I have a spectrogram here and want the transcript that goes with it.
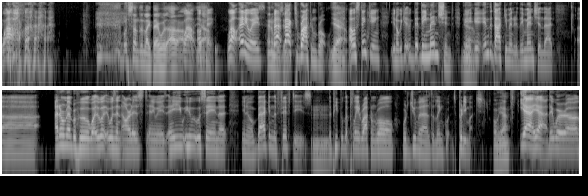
wow. or something like that. Was I, I- wow. yeah. Okay. Well, anyways, ba- Anyways, yeah. back to rock and roll. Yeah. I was thinking, you know, because th- they mentioned Yeah. i- in the documentary, they mentioned that uh, I don't remember who it was. It wa- It was an artist, anyways, and he he was saying that you know back in the 50s, hmm the people that played rock and roll were juvenile delinquents, pretty much. Oh yeah. Yeah, yeah, they were uh,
